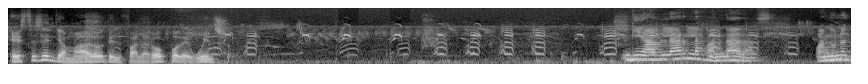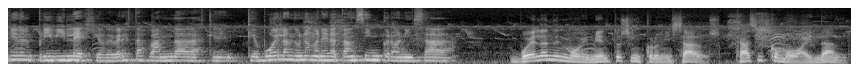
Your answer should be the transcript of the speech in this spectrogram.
Este es el llamado del falaropo de Wilson. Ni hablar las bandadas. Cuando uno tiene el privilegio de ver estas bandadas que, que vuelan de una manera tan sincronizada. Vuelan en movimientos sincronizados, casi como bailando.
